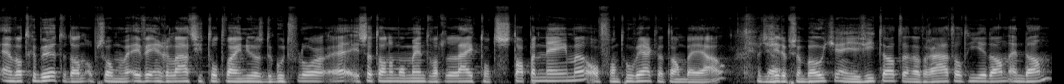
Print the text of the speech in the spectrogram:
en wat gebeurt er dan op zo'n moment, even in relatie tot waar je nu als de Good Floor, hè, is dat dan een moment wat leidt tot stappen nemen? Of want hoe werkt dat dan bij jou? Want je Ja. zit op zo'n bootje en je ziet dat en dat ratelt hier dan en dan?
